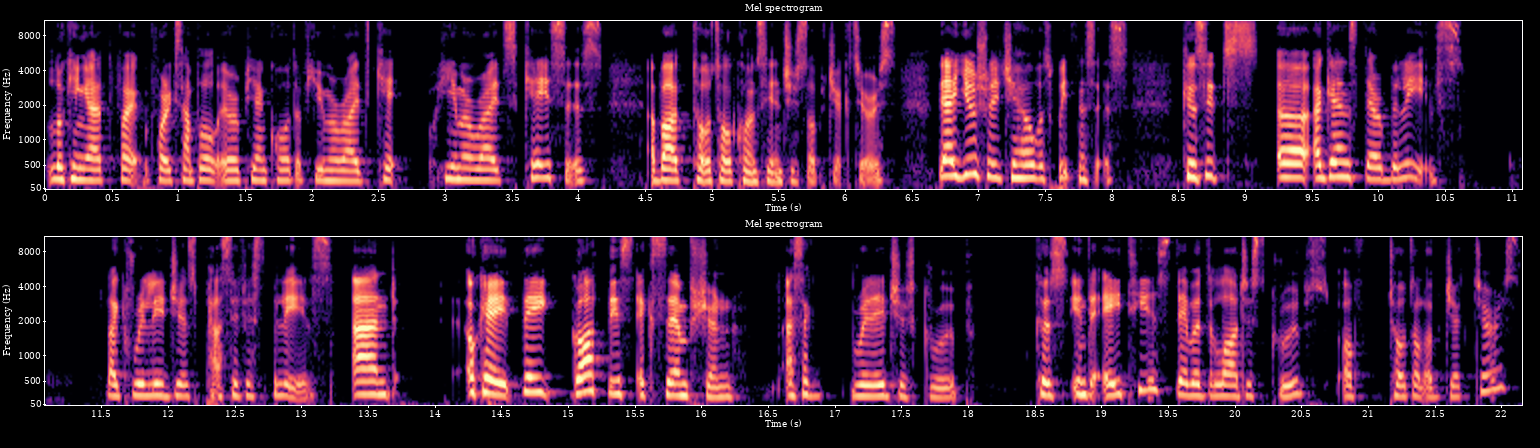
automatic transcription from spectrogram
looking at, for, for example, European Court of Human Rights ca- human rights cases about total conscientious objectors, they are usually Jehovah's Witnesses because it's uh, against their beliefs, like religious pacifist beliefs. And okay, they got this exemption as a religious group because in the 80s they were the largest groups of total objectors.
